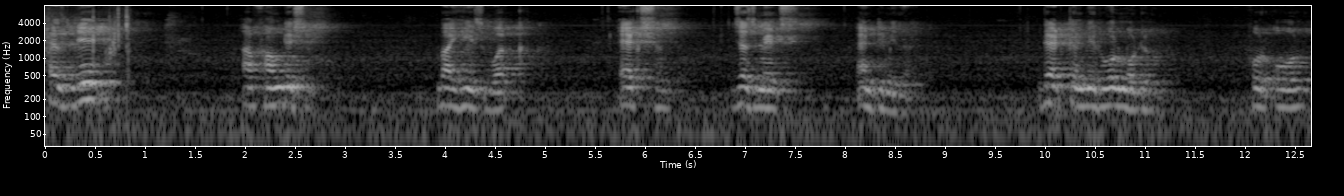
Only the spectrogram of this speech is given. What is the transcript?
has laid a foundation by his work, action, judgments, and demeanor that can be role model for all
